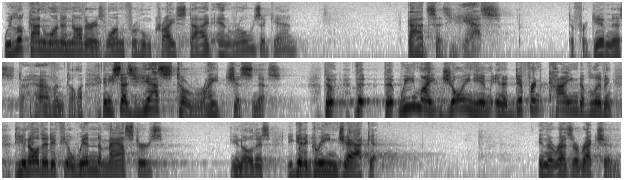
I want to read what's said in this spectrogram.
We look on one another as one for whom Christ died and rose again. God says yes to forgiveness, to heaven, to life. And He says yes to righteousness that, that, that we might join him in a different kind of living. Do you know that if you win the Masters, you know this, you get a green jacket? In the resurrection,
